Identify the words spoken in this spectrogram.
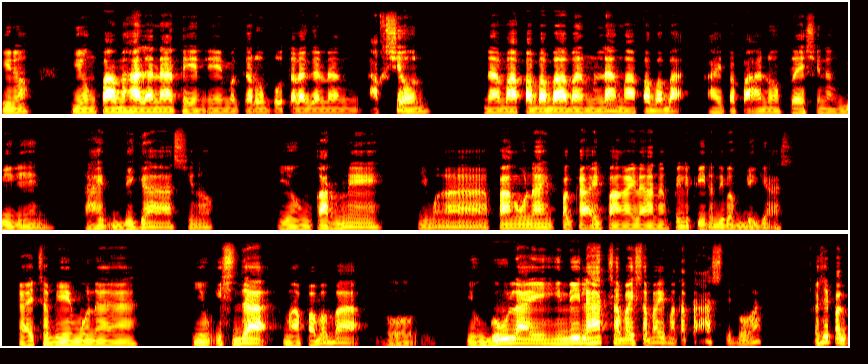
you know, yung pamahalaan natin eh magkaroon po talaga ng aksyon na mapababa man lang, mapababa kahit papaano ang presyo ng bilihin. Kahit bigas, you know, yung karne, yung mga pangunahing pagkain, pangailangan ng Pilipino, di ba, bigas. Kahit sabihin mo na yung isda, mapababa, o yung gulay, hindi lahat sabay-sabay matataas, di ba? Kasi pag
